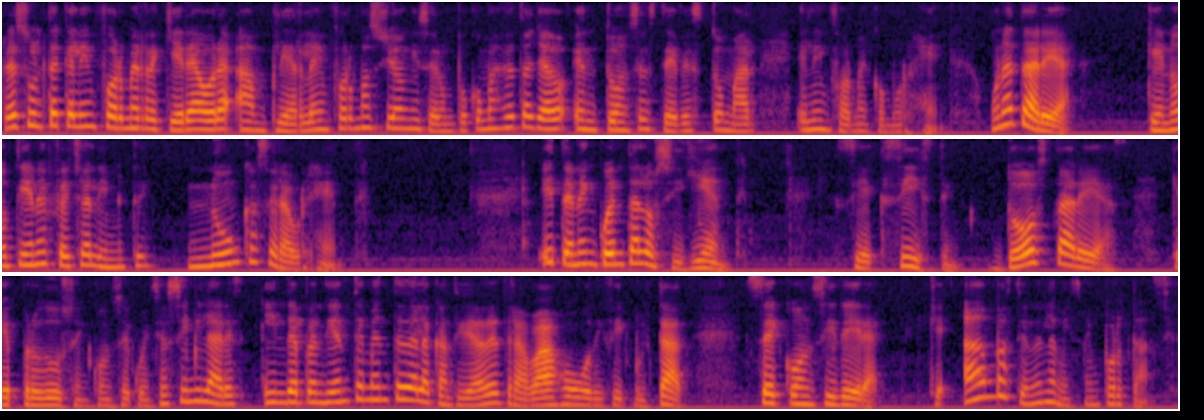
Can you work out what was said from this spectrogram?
Resulta que el informe requiere ahora ampliar la información y ser un poco más detallado, entonces debes tomar el informe como urgente. Una tarea que no tiene fecha límite nunca será urgente. Y ten en cuenta lo siguiente, si existen dos tareas que producen consecuencias similares, independientemente de la cantidad de trabajo o dificultad, se considera que ambas tienen la misma importancia.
